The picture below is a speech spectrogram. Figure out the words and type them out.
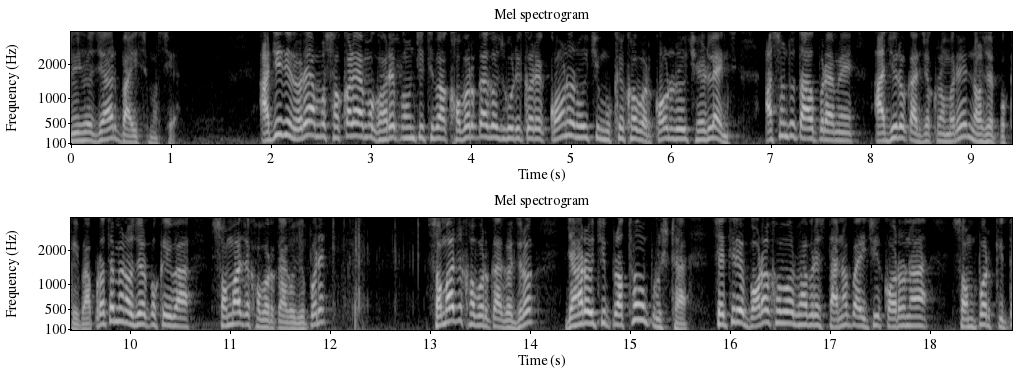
ଦୁଇ ହଜାର ବାଇଶ ମସିହା ଆଜି ଦିନରେ ଆମ ସକାଳେ ଆମ ଘରେ ପହଞ୍ଚିଥିବା ଖବରକାଗଜଗୁଡ଼ିକରେ କ'ଣ ରହୁଛି ମୁଖ୍ୟ ଖବର କ'ଣ ରହୁଛି ହେଡ଼ଲାଇନ୍ସ ଆସନ୍ତୁ ତା ଉପରେ ଆମେ ଆଜିର କାର୍ଯ୍ୟକ୍ରମରେ ନଜର ପକାଇବା ପ୍ରଥମେ ନଜର ପକାଇବା ସମାଜ ଖବରକାଗଜ ଉପରେ ସମାଜ ଖବରକାଗଜର ଯାହା ରହିଛି ପ୍ରଥମ ପୃଷ୍ଠା ସେଥିରେ ବଡ଼ ଖବର ଭାବରେ ସ୍ଥାନ ପାଇଛି କରୋନା ସମ୍ପର୍କିତ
